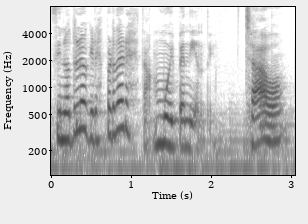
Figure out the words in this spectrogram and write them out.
si no te lo quieres perder, está muy pendiente. Chao.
